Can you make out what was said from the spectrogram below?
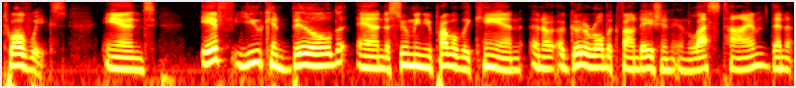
12 weeks. And if you can build, and assuming you probably can, an, a good aerobic foundation in less time than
